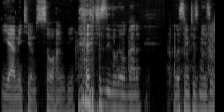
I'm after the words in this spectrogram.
Yeah, me too. I'm so hungry. just need a little mana. Listening to his music.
